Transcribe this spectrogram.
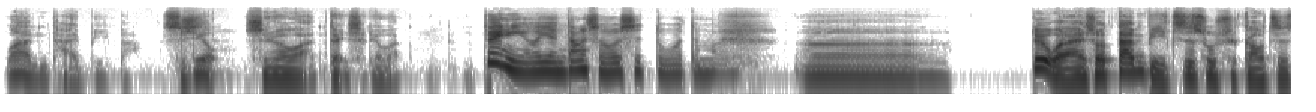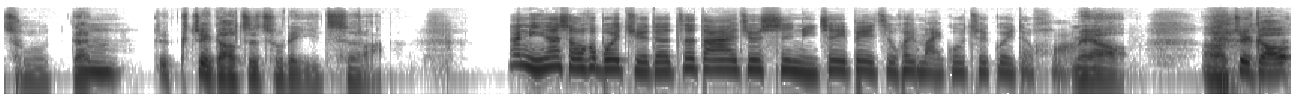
万台币吧，十六十六万，对，十六万。对你而言，当时候是多的吗？嗯，对我来说，单笔支出是高支出的。最最高支出的一次了，那你那时候会不会觉得这大概就是你这一辈子会买过最贵的花？没有，呃，最高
